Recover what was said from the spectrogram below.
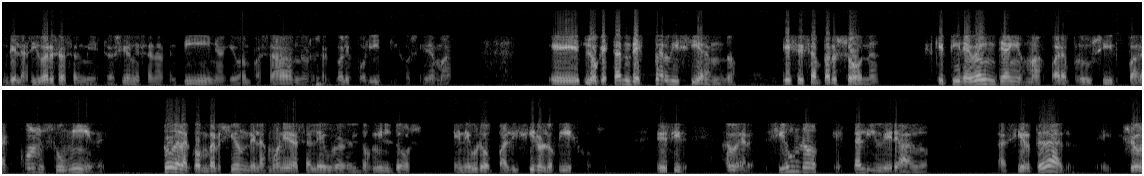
de las diversas administraciones en Argentina que van pasando, los actuales políticos y demás, eh, lo que están desperdiciando es esa persona que tiene 20 años más para producir, para consumir toda la conversión de las monedas al euro en el 2002 en Europa, la hicieron los viejos. Es decir, a ver, si uno está liberado a cierta edad, eh, yo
